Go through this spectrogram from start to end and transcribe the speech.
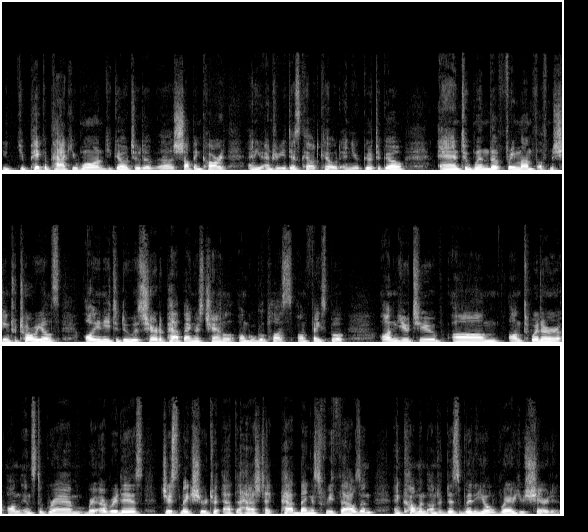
you, you pick a pack you want, you go to the uh, shopping cart and you enter your discount code and you're good to go. And to win the free month of Maschine Tutorials, all you need to do is share the Padbangers channel on Google Plus, on Facebook, on YouTube, um, on Twitter, on Instagram, wherever it is. Just make sure to add the hashtag PadBangers3000 and comment under this video where you shared it.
